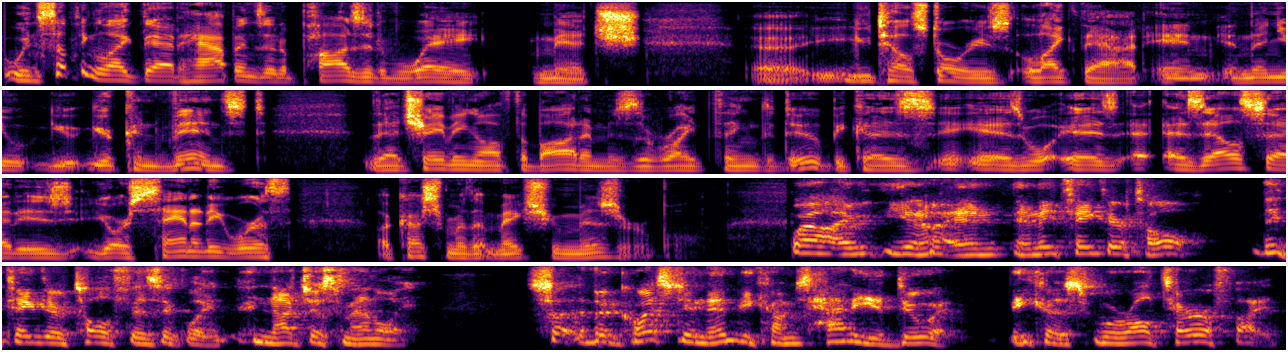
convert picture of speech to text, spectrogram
When something like that happens in a positive way, Mitch, uh, you tell stories like that, and and then you, you you're convinced that shaving off the bottom is the right thing to do because as as as El said, is your sanity worth a customer that makes you miserable? Well, you know, and, and they take their toll. They take their toll physically, not just mentally. So the question then becomes, how do you do it? Because we're all terrified.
